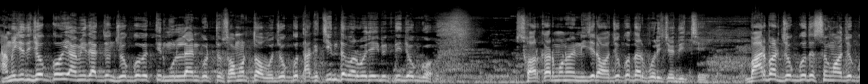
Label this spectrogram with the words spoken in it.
আমি যদি যোগ্য হই, আমি একজন যোগ্য ব্যক্তির মূল্যায়ন করতে সমর্থ হব। যোগ্য তাকে চিনতে পারব যে এই ব্যক্তি যোগ্য। সরকার মনে হয় নিজের অযোগ্যতার পরিচয় দিচ্ছে। বারবার যোগ্যদের সঙ্গে অযোগ্য,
